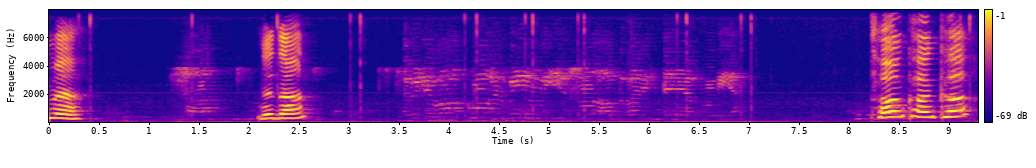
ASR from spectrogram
Kime? Neden? Tamam kanka.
